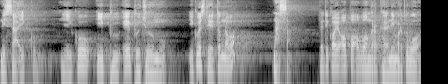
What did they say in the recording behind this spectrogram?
nisaikum. Yaiku ibuke bojomu. Iku wis diitung napa? Nasab. Jadi kaya apa Allah ngergani mertua.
